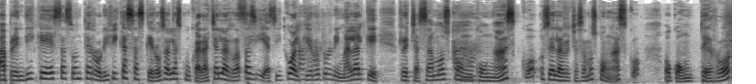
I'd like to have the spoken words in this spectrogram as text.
aprendí que estas son terroríficas, asquerosas, las cucarachas, las ratas Sí. y así cualquier Ajá. otro animal al que rechazamos con, con asco, o sea, la rechazamos con asco o con terror.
